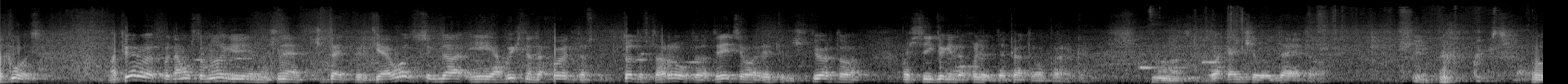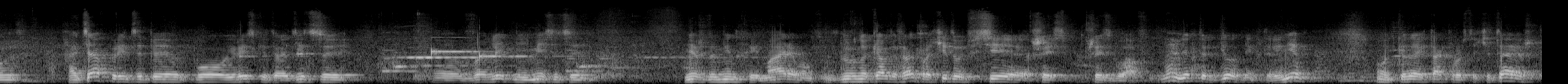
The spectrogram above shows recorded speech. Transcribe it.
Так вот, во-первых, потому что многие начинают читать Перкиавод всегда и обычно доходят до, то до второго, то до третьего, редко до четвертого. Почти никто не доходит до пятого перка. Вот. Заканчивают до этого. Вот. Хотя, в принципе, по еврейской традиции э, в летние месяцы между Минхой и Маревом нужно каждый раз прочитывать все шесть, шесть глав. Ну, некоторые делают, некоторые нет. Вот, когда их так просто читаешь,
